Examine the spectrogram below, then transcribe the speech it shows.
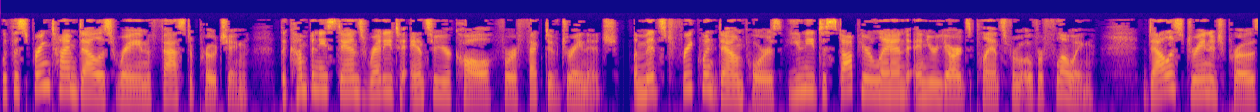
With the springtime Dallas rain fast approaching, the company stands ready to answer your call for effective drainage. Amidst frequent downpours, you need to stop your land and your yard's plants from overflowing. Dallas Drainage Pros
